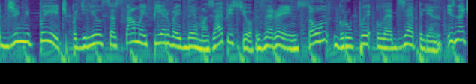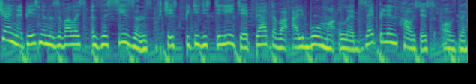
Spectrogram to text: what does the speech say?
Джимми Пейдж поделился самой первой демо-записью The Rain Song группы Led Zeppelin. Изначально песня называлась The Seasons в честь 50-летия пятого альбома Led Zeppelin Houses of the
